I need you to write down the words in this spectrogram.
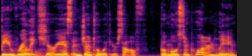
Be really curious and gentle with yourself. But most importantly,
